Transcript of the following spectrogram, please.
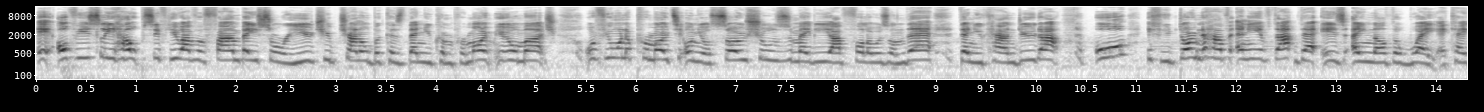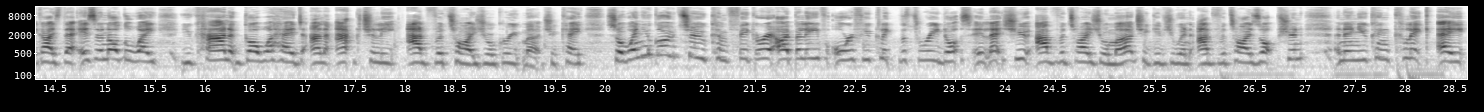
it obviously helps if you have a fan base or a YouTube channel because then you can promote your merch. Or if you want to promote it on your socials, maybe you have followers on there, then you can do that. Or if you don't have any of that, there is another way, okay, guys? There is another way. You can go ahead and actually advertise your group merch, okay? So when you go to configure it, I believe, or if you click the three dots, it lets you advertise your merch. It gives you an advertise option and then you can click a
